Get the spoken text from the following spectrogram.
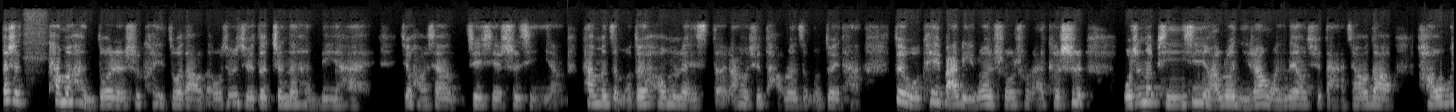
但是他们很多人是可以做到的，我就觉得真的很厉害。就好像这些事情一样，他们怎么对 homeless 的，然后去讨论怎么对他。对我可以把理论说出来，可是我真的平心而论，你让我那样去打交道，毫无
